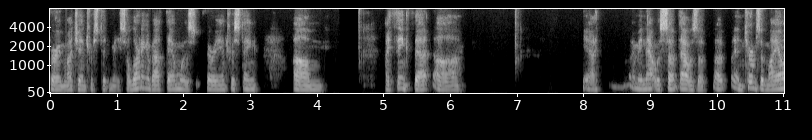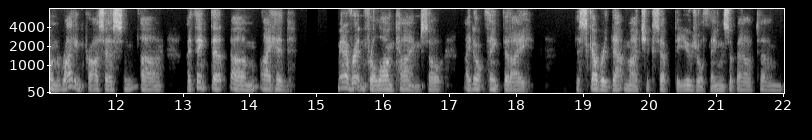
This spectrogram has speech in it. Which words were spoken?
very much interested me. So learning about them was very interesting. Um, I think that, uh, yeah, I mean, that was some, that was a, a, in terms of my own writing process. And uh, I think that um, I had, I mean, I've written for a long time, so I don't think that I discovered that much except the usual things about um,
